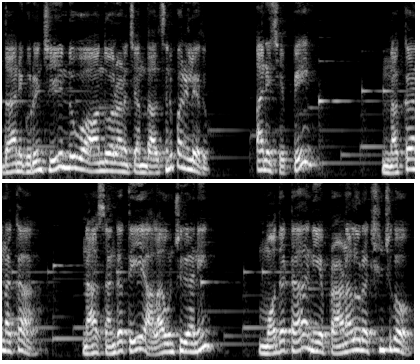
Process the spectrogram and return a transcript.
దాని గురించి నువ్వు ఆందోళన చెందాల్సిన పని లేదు. అని చెప్పి నక్క నక్క నా సంగతి అలా ఉంచుగాని మొదట నీ ప్రాణాలు రక్షించుకో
